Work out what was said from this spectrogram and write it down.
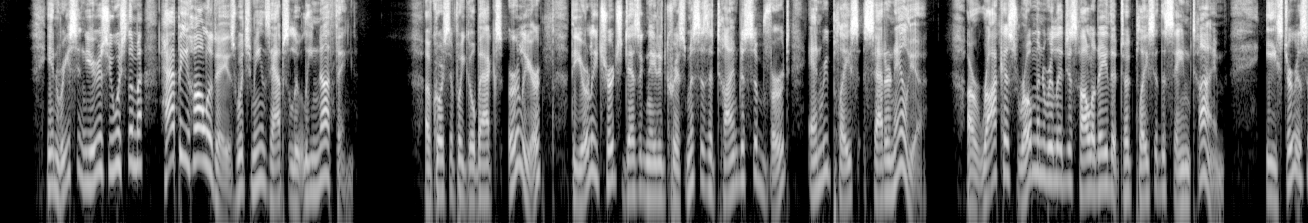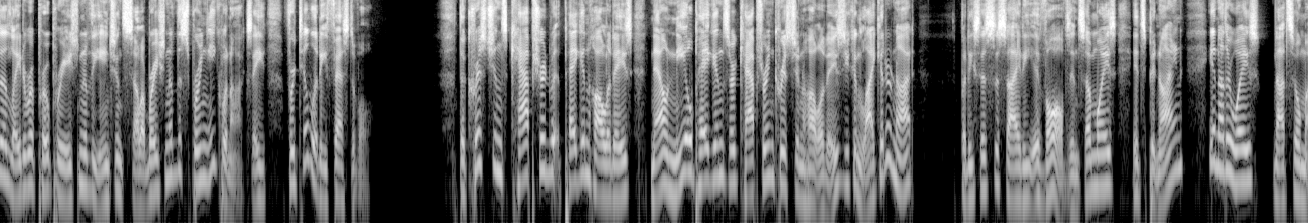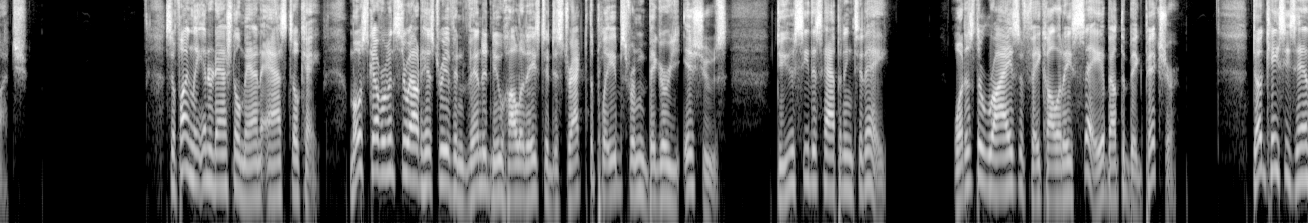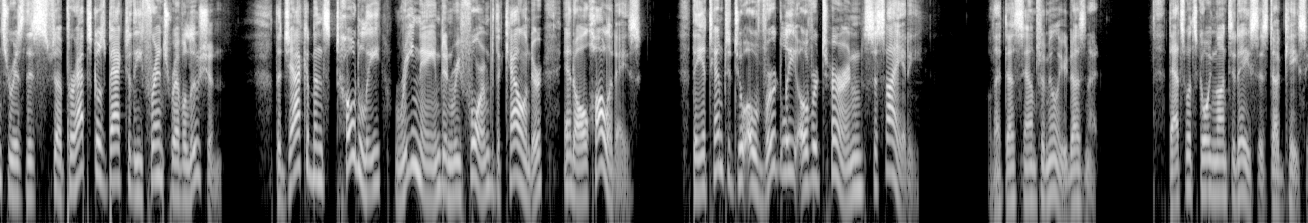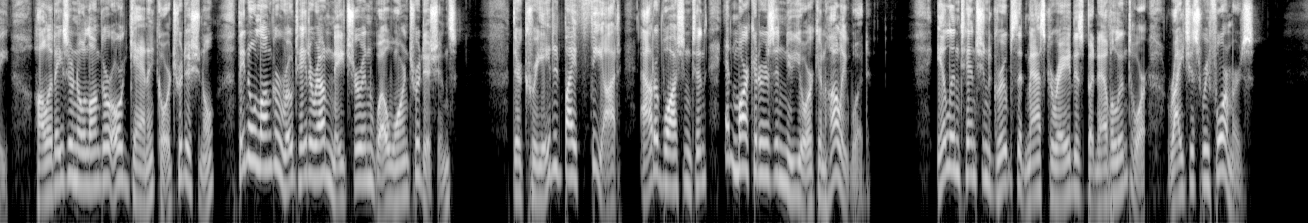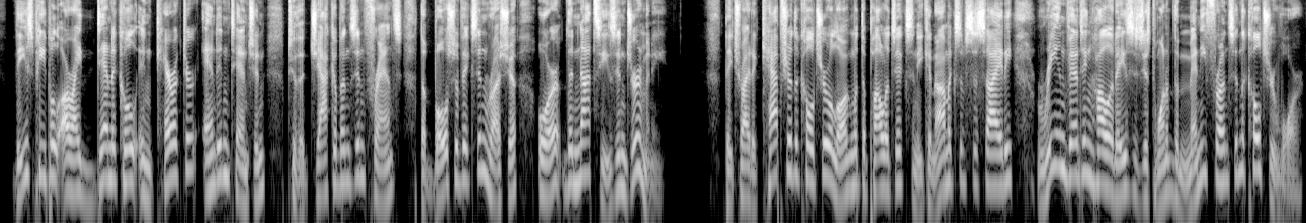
In recent years, you wish them happy holidays, which means absolutely nothing. Of course, if we go back earlier, the early church designated Christmas as a time to subvert and replace Saturnalia, a raucous Roman religious holiday that took place at the same time. Easter is a later appropriation of the ancient celebration of the spring equinox, a fertility festival. The Christians captured pagan holidays. Now neo pagans are capturing Christian holidays. You can like it or not, but he says society evolves. In some ways, it's benign, in other ways, not so much. So finally, International Man asks okay, most governments throughout history have invented new holidays to distract the plebes from bigger issues. Do you see this happening today? What does the rise of fake holidays say about the big picture? Doug Casey's answer is this uh, perhaps goes back to the French Revolution. The Jacobins totally renamed and reformed the calendar and all holidays. They attempted to overtly overturn society. Well, that does sound familiar, doesn't it? That's what's going on today, says Doug Casey. Holidays are no longer organic or traditional. They no longer rotate around nature and well worn traditions. They're created by fiat out of Washington and marketers in New York and Hollywood. Ill intentioned groups that masquerade as benevolent or righteous reformers. These people are identical in character and intention to the Jacobins in France, the Bolsheviks in Russia, or the Nazis in Germany. They try to capture the culture along with the politics and economics of society. Reinventing holidays is just one of the many fronts in the culture war.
